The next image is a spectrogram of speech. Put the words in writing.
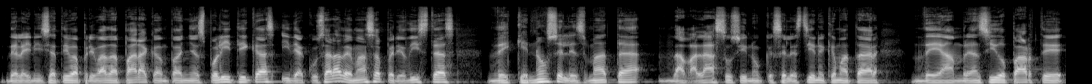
de la iniciativa privada para campañas políticas y de acusar además a periodistas de que no se les mata a balazos, sino que se les tiene que matar de hambre. Han sido parte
